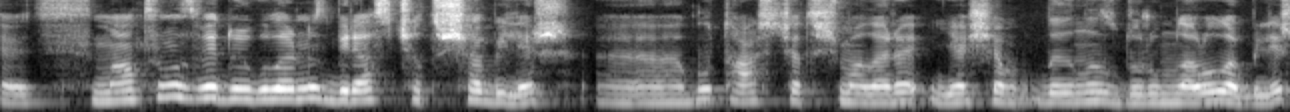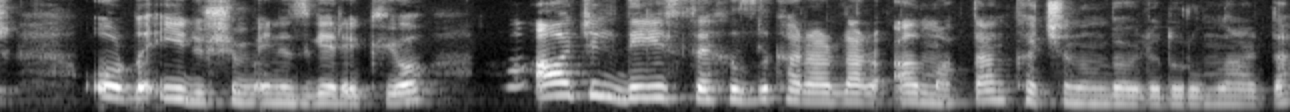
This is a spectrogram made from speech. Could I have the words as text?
Evet, mantığınız ve duygularınız biraz çatışabilir. Ee, bu tarz çatışmaları yaşadığınız durumlar olabilir. Orada iyi düşünmeniz gerekiyor. Acil değilse hızlı kararlar almaktan kaçının böyle durumlarda.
